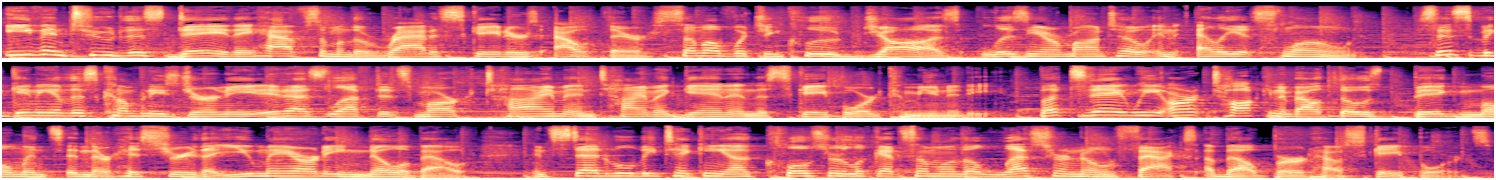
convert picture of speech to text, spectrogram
Even to this day, they have some of the raddest skaters out there, some of which include Jaws, Lizzie Armanto, and Elliot Sloan. Since the beginning of this company's journey, it has left its mark time and time again in the skateboard community. But today we aren't talking about those big moments in their history that you may already know about. Instead, we'll be taking a closer look at some of the lesser known facts about Birdhouse skateboards.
